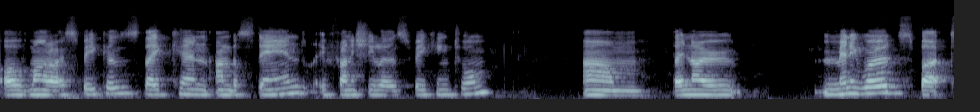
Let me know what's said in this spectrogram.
of Marae speakers. They can understand if Annie Sheila is speaking to them. Um, they know many words, but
